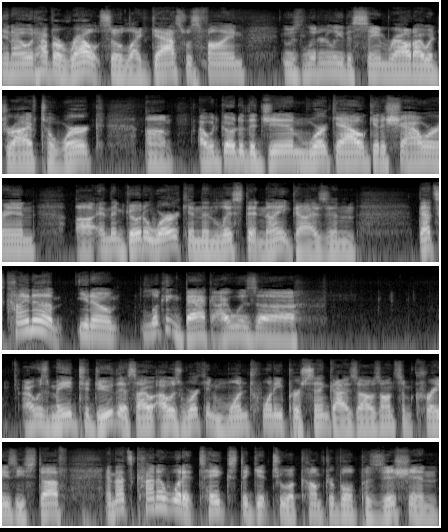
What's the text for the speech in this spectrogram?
And I would have a route. So, like, gas was fine. It was literally the same route I would drive to work. Um, I would go to the gym, work out, get a shower in, uh, and then go to work and then list at night, guys. And that's kind of, you know, looking back, I was, uh, I was made to do this. I, I was working 120%, guys. I was on some crazy stuff. And that's kind of what it takes to get to a comfortable position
